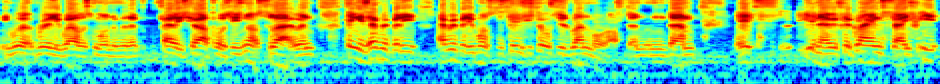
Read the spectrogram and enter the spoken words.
he worked really well this morning with a fairly sharp horse. He's not slow, and the thing is, everybody everybody wants to see these horses run more often. And um, it's you know, if the ground's safe, he,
